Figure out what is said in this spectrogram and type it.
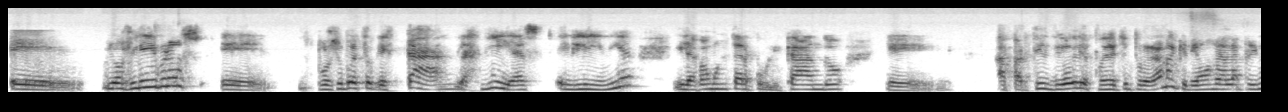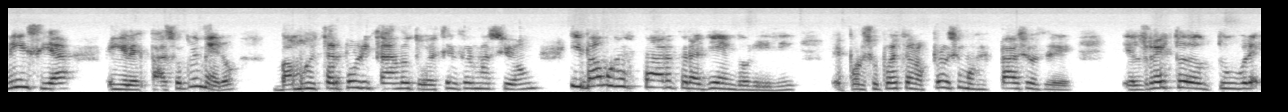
Eh, los libros, eh, por supuesto que están, las guías en línea, y las vamos a estar publicando eh, a partir de hoy, después de tu programa. Queríamos dar la primicia en el espacio primero. Vamos a estar publicando toda esta información y vamos a estar trayendo, Lili, por supuesto, en los próximos espacios de el resto de octubre,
